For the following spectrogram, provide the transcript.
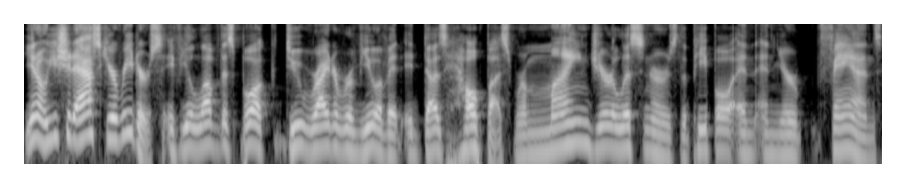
you know, you should ask your readers if you love this book, do write a review of it. It does help us. Remind your listeners, the people and, and your fans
